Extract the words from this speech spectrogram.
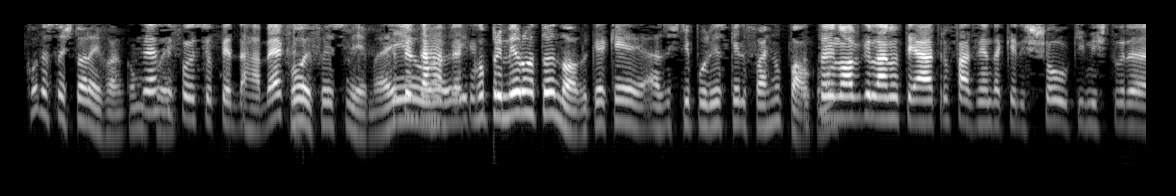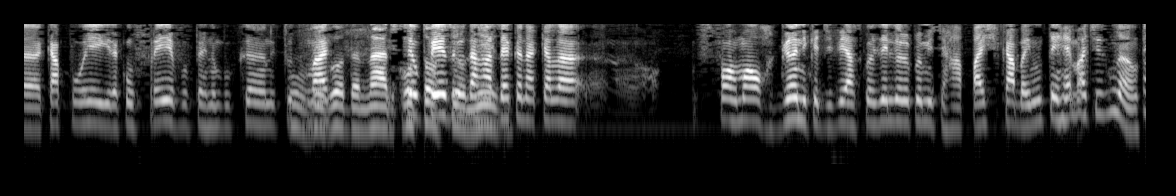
Conta essa história aí, Ivan. Como Esse foi? foi o seu Pedro da Rabeca? Foi, foi esse mesmo. Aí eu, da Rabeca... eu, primeiro o Antônio Nóbrega, que é as estripulias que ele faz no palco. Antônio né? Nóbrega lá no teatro fazendo aquele show que mistura capoeira com frevo pernambucano e tudo um mais. Danado, e seu Pedro da Rabeca naquela forma orgânica de ver as coisas, ele olhou para mim e disse, rapaz, acaba aí não tem reumatismo não.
